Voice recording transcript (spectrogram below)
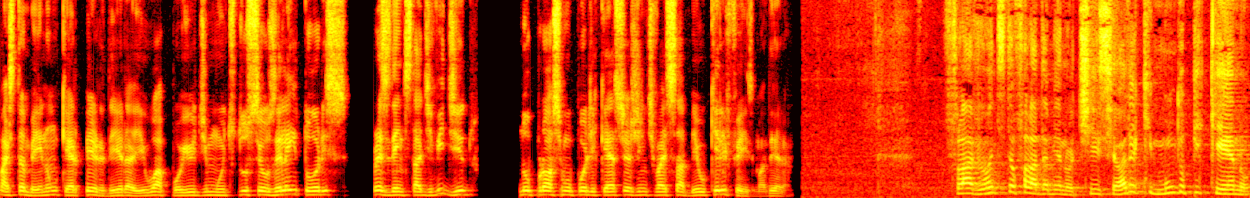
mas também não quer perder aí o apoio de muitos dos seus eleitores. O presidente está dividido. No próximo podcast a gente vai saber o que ele fez, Madeira. Flávio, antes de eu falar da minha notícia, olha que mundo pequeno.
